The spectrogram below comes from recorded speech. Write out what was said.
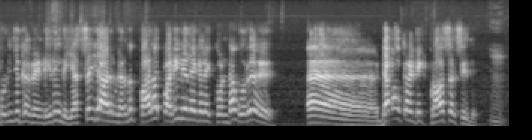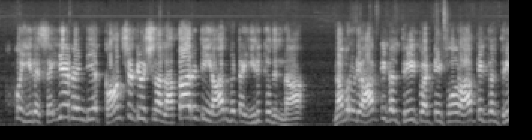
புரிஞ்சுக்க வேண்டியது இந்த எஸ்ஐஆர்ங்கிறது பல படிநிலைகளை கொண்ட ஒரு டெமோக்ராட்டிக் ப்ராசஸ் இது. அப்போ இதை செய்ய வேண்டிய கான்ஸ்டிடியூஷனல் அத்தாரிட்டி யார்கிட்ட இருக்குதுன்னா நம்மளுடைய article three twenty four article three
